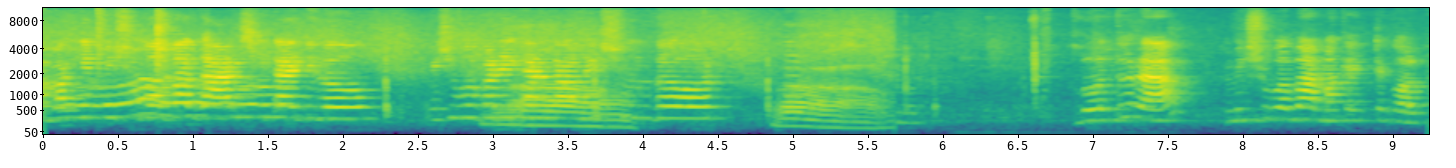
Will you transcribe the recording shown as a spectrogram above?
আমাকে মিশু বাবা গান শিখাই দিল। মিশু বাবার এই গানটা অনেক সুন্দর। বন্ধুরা মিশু বাবা আমাকে একটা গল্প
